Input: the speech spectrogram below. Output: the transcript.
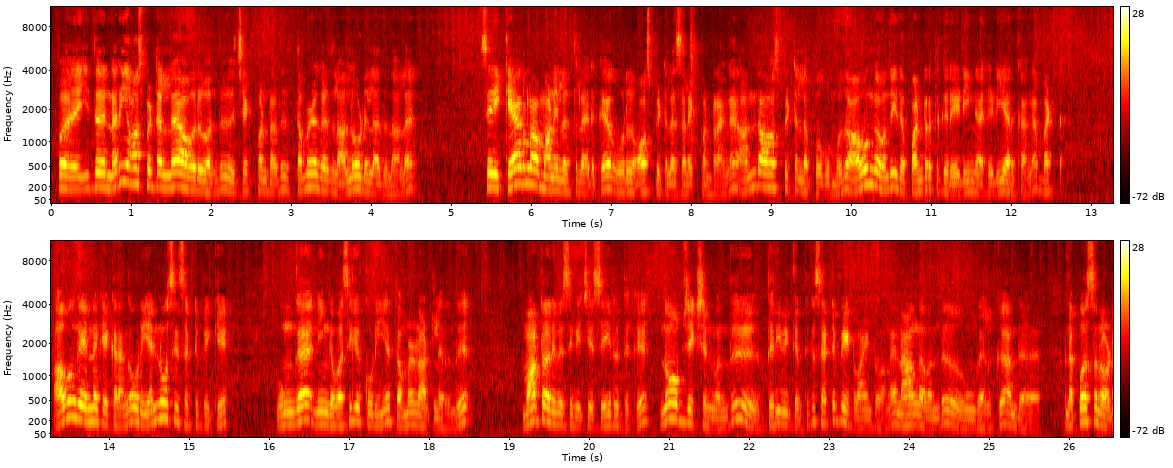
இப்போ இது நிறைய ஹாஸ்பிட்டலில் அவர் வந்து செக் பண்ணுறது தமிழகத்தில் அலோடு இல்லாததுனால சரி கேரளா மாநிலத்தில் இருக்க ஒரு ஹாஸ்பிட்டலை செலக்ட் பண்ணுறாங்க அந்த ஹாஸ்பிட்டலில் போகும்போது அவங்க வந்து இதை பண்ணுறதுக்கு ரெடின்னு ரெடியாக இருக்காங்க. பட் அவங்க என்ன கேட்குறாங்க ஒரு என்ஓசி சர்டிஃபிகேட் உங்கள் நீங்கள் வசிக்கக்கூடிய தமிழ்நாட்டிலிருந்து மாற்று அறுவை சிகிச்சை செய்கிறதுக்கு நோ அப்ஜெக்ஷன் வந்து தெரிவிக்கிறதுக்கு சர்டிஃபிகேட் வாங்கிட்டு வாங்க. நாங்கள் வந்து உங்களுக்கு அந்த அந்த பர்சனோட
